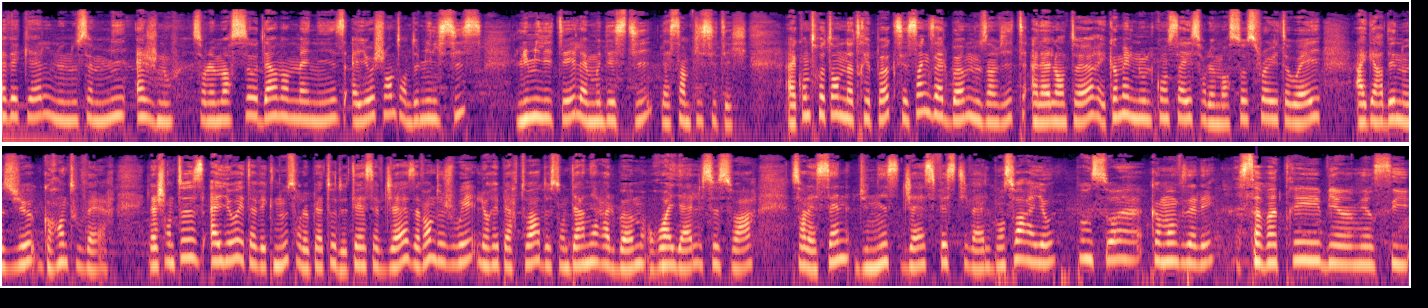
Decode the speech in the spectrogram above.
Avec elle, nous nous sommes mis à genoux. Sur le morceau Down on My Knees, Ayo chante en 2006 l'humilité, la modestie, la simplicité. À contretemps de notre époque, ces cinq albums nous invitent à la lenteur et comme elle nous le conseille sur le morceau Throw It Away, à garder nos yeux grands ouverts. La chanteuse Ayo est avec nous sur le plateau de TSF Jazz avant de jouer le répertoire de son dernier album, Royal, ce soir, sur la scène du Nice Jazz Festival. Bonsoir Ayo. Bonsoir, Comment vous allez? Ça va très bien, merci.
